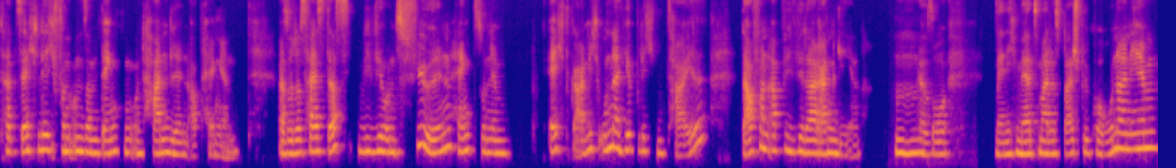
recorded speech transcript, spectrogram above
tatsächlich von unserem Denken und Handeln abhängen. Also das heißt, das, wie wir uns fühlen, hängt zu einem echt gar nicht unerheblichen Teil davon ab, wie wir da rangehen. Mhm. Also wenn ich mir jetzt mal das Beispiel Corona nehme,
